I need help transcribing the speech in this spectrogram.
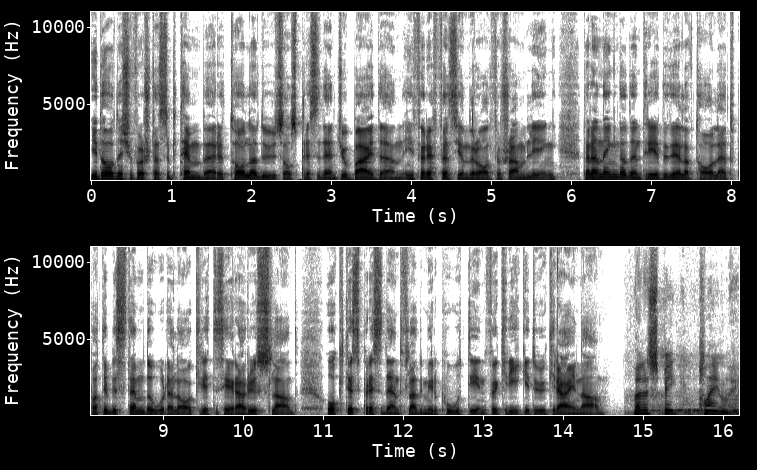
Idag den 21 september talade USAs president Joe Biden inför FNs generalförsamling där han ägnade en tredjedel av talet på att i bestämda ordalag kritisera Ryssland och dess president Vladimir Putin för kriget i Ukraina. Let us speak plainly.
